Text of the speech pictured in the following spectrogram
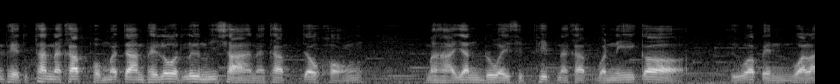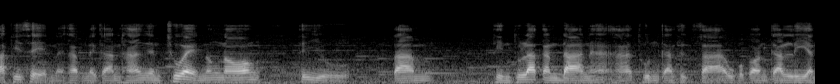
นเพจทุกท่านนะครับ ผมอาจารย์ไพโรธลื่นวิชานะครับ เจ้าของมหายันรวยสิบทิศนะครับ วันนี้ก็ถือว่าเป็นวาระพิเศษนะครับ ในการหาเงินช่วยน้องๆที่อยู่ตามถิ่นธุรกันดารนะฮะหาทุนการศึกษาอุปกรณ์การเรียน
